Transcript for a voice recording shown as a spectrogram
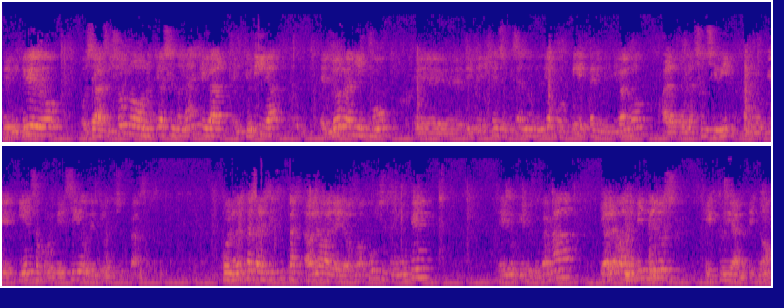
de mi credo, o sea, si yo no, no estoy haciendo nada ilegal, en teoría, el organismo eh, de inteligencia sea no tendría por qué estar investigando a la población civil por lo que piensa, por lo que decide dentro de sus casas. Bueno, estas estadísticas hablaba de los mapuches en Neuquén, que ahí no quiero tocar nada, y hablaba también de los estudiantes, ¿no?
